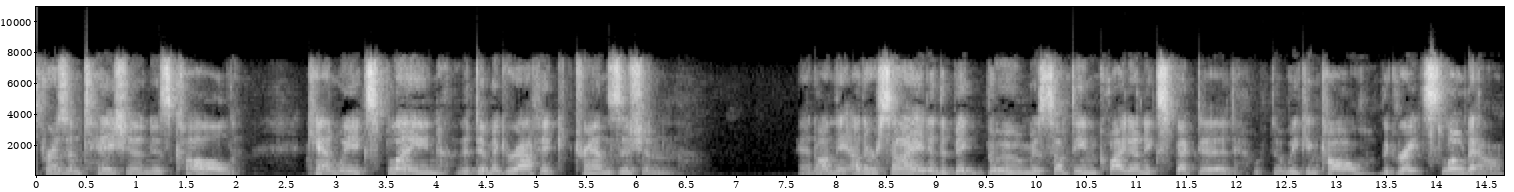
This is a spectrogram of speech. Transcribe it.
presentation is called Can We Explain the Demographic Transition? And on the other side of the big boom is something quite unexpected that we can call the Great Slowdown.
